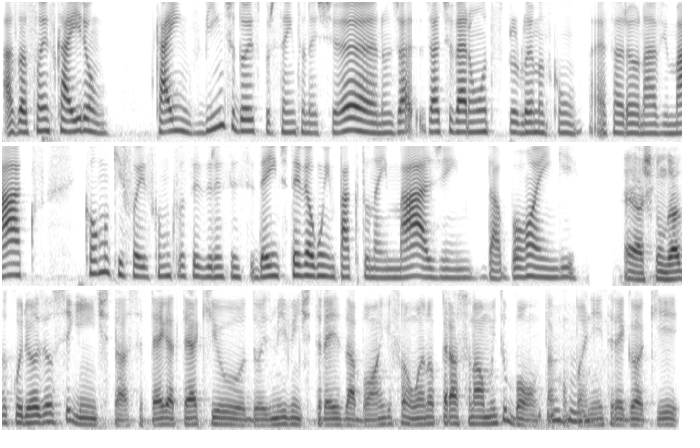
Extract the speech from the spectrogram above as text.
as ações caíram caem 22% neste ano, já, já tiveram outros problemas com essa aeronave MAX. Como que foi isso? Como que vocês viram esse incidente? Teve algum impacto na imagem da Boeing? É, acho que um dado curioso é o seguinte, tá? Você pega até aqui o 2023 da Boeing, foi um ano operacional muito bom, tá? A uhum. companhia entregou aqui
